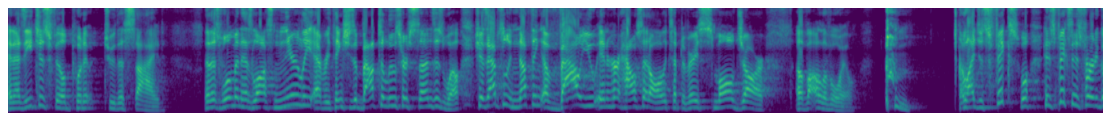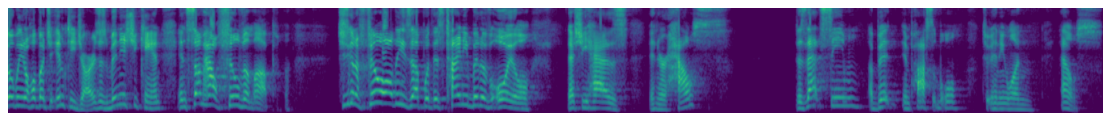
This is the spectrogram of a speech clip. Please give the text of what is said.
and as each is filled, put it to the side. Now, this woman has lost nearly everything. She's about to lose her sons as well. She has absolutely nothing of value in her house at all except a very small jar of olive oil. Elijah's fix, well, his fix is for her to go get a whole bunch of empty jars, as many as she can, and somehow fill them up. She's going to fill all these up with this tiny bit of oil that she has in her house does that seem a bit impossible to anyone else?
